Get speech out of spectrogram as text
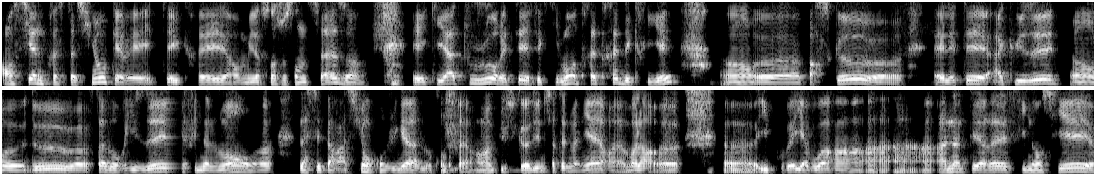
ancienne prestation qui avait été créée en 1976 et qui a toujours été effectivement très très décriée hein, euh, parce que euh, elle était accusée hein, euh, de favoriser finalement la séparation conjugale au contraire hein, puisque d'une certaine manière voilà il pouvait y avoir un, un intérêt financier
